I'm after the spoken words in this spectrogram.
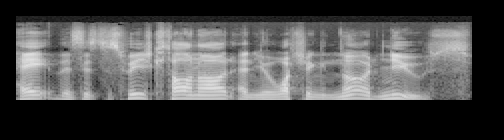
Hey, this is the Swedish Guitar Nerd, and you're watching Nerd News.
